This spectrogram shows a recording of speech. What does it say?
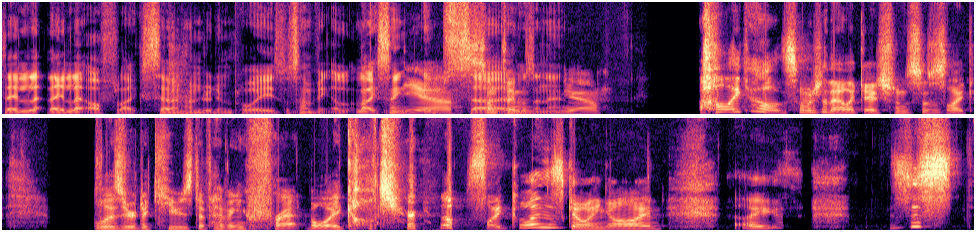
they let they let off like seven hundred employees or something like something yeah, absurd, something. wasn't it? Yeah, I like how so much of the allegations was like Blizzard accused of having frat boy culture. I was like, what is going on? Like, it's just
